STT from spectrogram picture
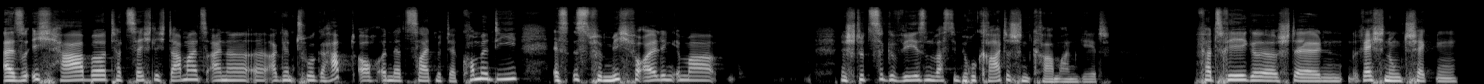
Also ich habe tatsächlich damals eine äh, Agentur gehabt, auch in der Zeit mit der Comedy. Es ist für mich vor allen Dingen immer eine Stütze gewesen, was den bürokratischen Kram angeht. Verträge stellen, Rechnung checken.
